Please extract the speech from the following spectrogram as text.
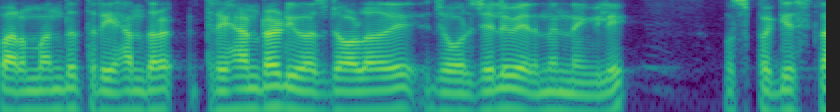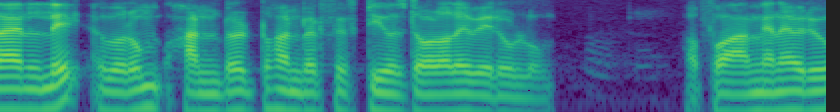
per month three hundred three hundred U S dollar ജോർജിയയിൽ വരുന്നുണ്ടെങ്കിൽ ഉസ്ബെക്കിസ്ഥാനിൽ വെറും hundred two hundred fifty U S ഡോളറേ വരുള്ളൂ അപ്പോൾ അങ്ങനെ ഒരു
